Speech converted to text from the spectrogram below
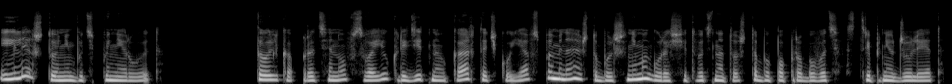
или что-нибудь панирует. Только протянув свою кредитную карточку, я вспоминаю, что больше не могу рассчитывать на то, чтобы попробовать стряпню Джулиет.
